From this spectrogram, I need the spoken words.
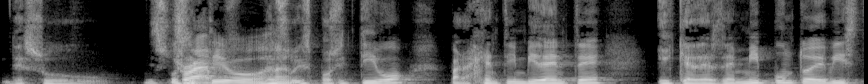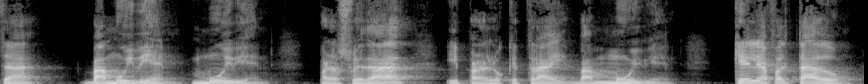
de su dispositivo, de su dispositivo para gente invidente y que desde mi punto de vista va muy bien, muy bien. Para su edad y para lo que trae, va muy bien. ¿Qué le ha faltado?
